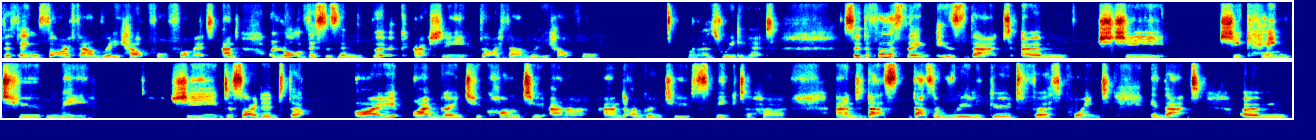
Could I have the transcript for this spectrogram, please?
the things that I found really helpful from it. And a lot of this is in the book actually that I found really helpful when I was reading it. So the first thing is that um, she she came to me. She decided that I I'm going to come to Anna and I'm going to speak to her, and that's that's a really good first point. In that um,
